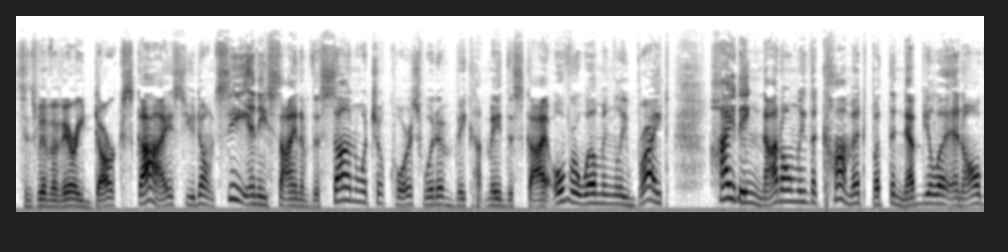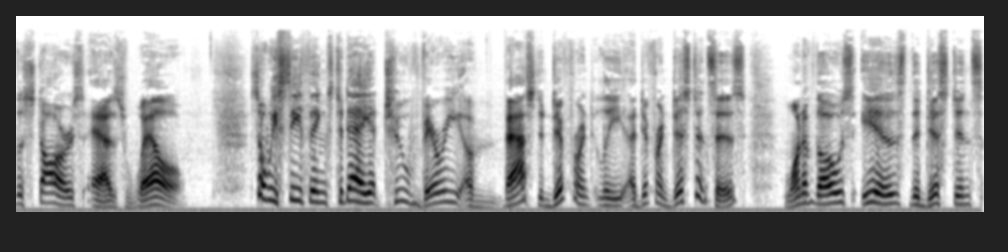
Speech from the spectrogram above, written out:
since we have a very dark sky. So you don't see any sign of the sun, which of course would have become, made the sky overwhelmingly bright, hiding not only the comet, but the nebula and all the stars as well. So we see things today at two very uh, vast differently uh, different distances. One of those is the distance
